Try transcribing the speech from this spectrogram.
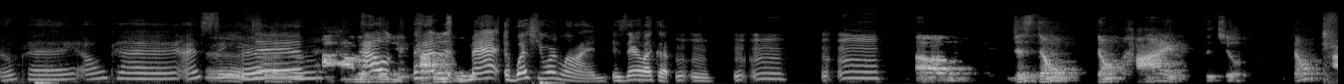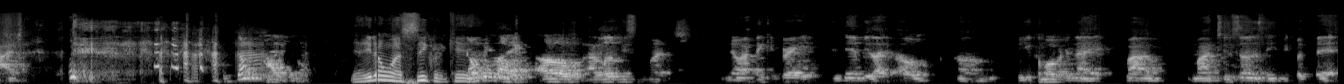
Okay, okay. I see you, Uh, Dev. How how did Matt? What's your line? Is there like a mm mm mm mm mm? um, just don't don't hide the children. Don't hide. don't hide them. Yeah, you don't want a secret kid. Don't be like, oh, I love you so much. You know, I think you're great, and then be like, oh, um, when you come over tonight, my my two sons need to be put to bed.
